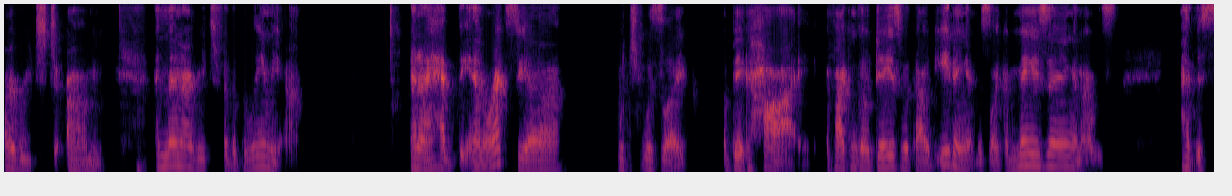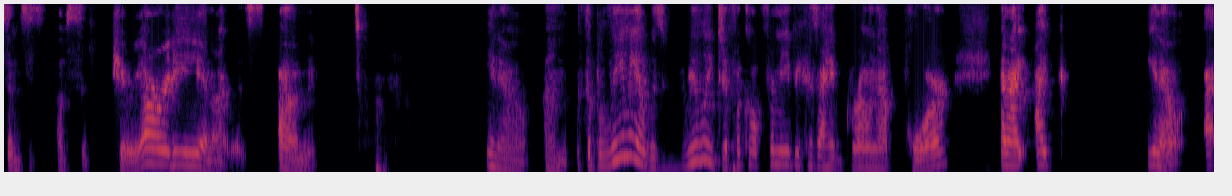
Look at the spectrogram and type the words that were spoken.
I reached um and then I reached for the bulimia. And I had the anorexia, which was like a big high. If I can go days without eating, it was like amazing. And I was I had this sense of superiority and I was um you know, um the bulimia was really difficult for me because I had grown up poor and I I you know, I,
